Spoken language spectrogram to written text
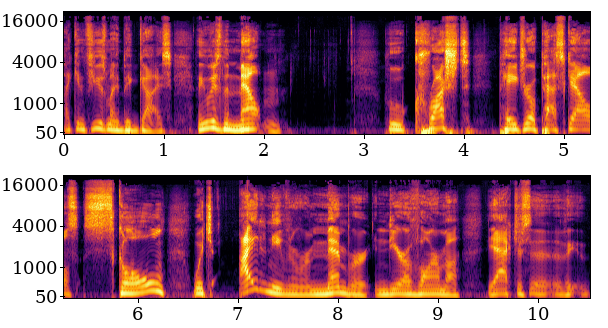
I confused my big guys. I think it was the mountain who crushed Pedro Pascal's skull, which I didn't even remember Indira Varma, the actress. Uh, the,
